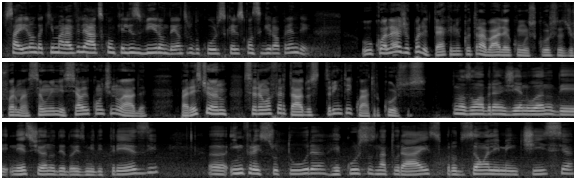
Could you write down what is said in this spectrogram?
saíram daqui maravilhados com o que eles viram dentro do curso que eles conseguiram aprender. O Colégio Politécnico trabalha com os cursos de formação inicial e continuada. Para este ano, serão ofertados 34 cursos. Nós vamos abranger no ano de, neste ano de 2013 uh, infraestrutura, recursos naturais, produção alimentícia,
